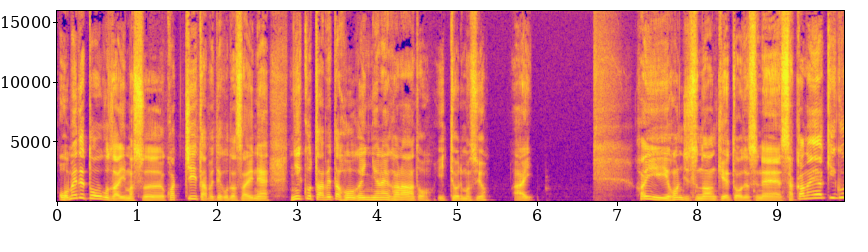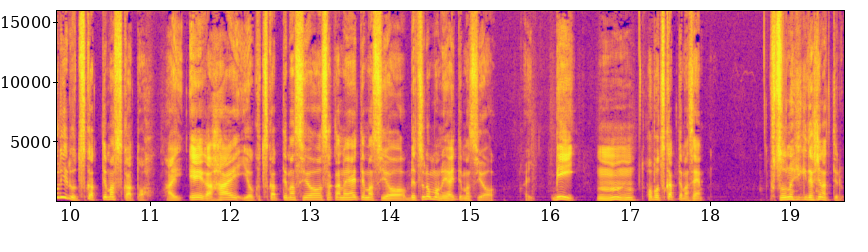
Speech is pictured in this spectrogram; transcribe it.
おめでとうございます。こっち食べてくださいね。肉食べた方がいいんじゃないかなと言っておりますよ。はい。はい本日のアンケートですね魚焼きグリル使ってますかと。はい。A がはいよく使ってますよ。魚焼いてますよ。別のもの焼いてますよ。はい。B うんうんうんほぼ使ってません。普通の引き出しになってる。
